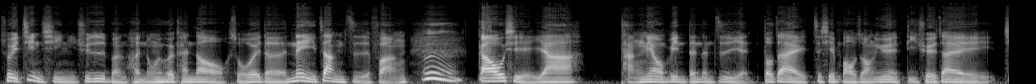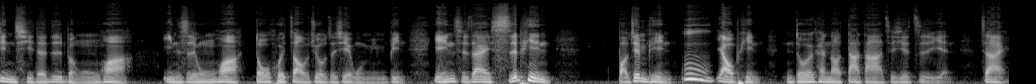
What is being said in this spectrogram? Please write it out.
所以近期你去日本，很容易会看到所谓的内脏脂肪、嗯，高血压、糖尿病等等字眼都在这些包装，因为的确在近期的日本文化、饮食文化都会造就这些文明病，也因此在食品、保健品、嗯，药品，你都会看到大大的这些字眼，在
